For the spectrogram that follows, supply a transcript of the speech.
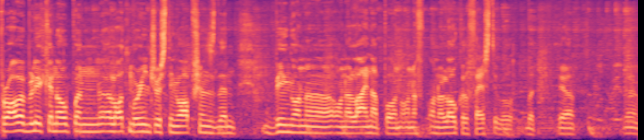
probably can open a lot more interesting options than being on a on a lineup on on a, on a local festival. But yeah, yeah.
